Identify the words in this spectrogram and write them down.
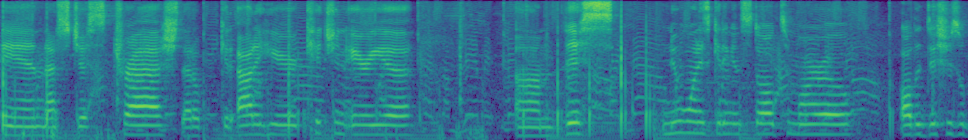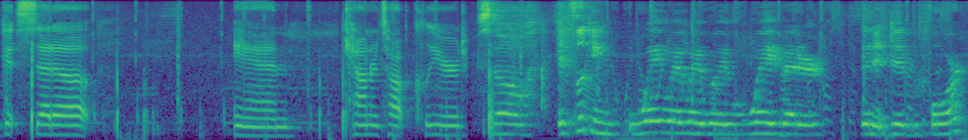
And that's just trash. That'll get out of here. Kitchen area. Um, this new one is getting installed tomorrow. All the dishes will get set up and countertop cleared. So it's looking way, way, way, way, way better than it did before.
